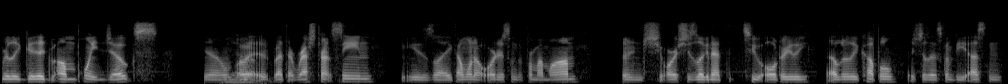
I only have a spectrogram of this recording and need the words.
really good on point jokes. You know, Yeah. at- at the restaurant scene, he's like, "I want to order something for my mom," and she or she's looking at the two elderly elderly couple, and she's like, "It's gonna be us and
